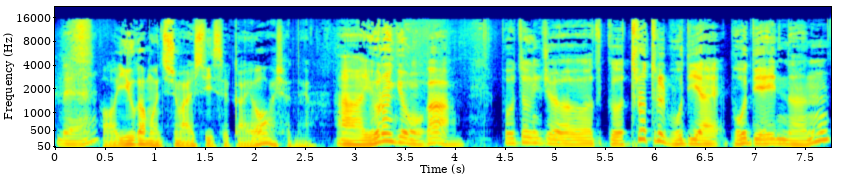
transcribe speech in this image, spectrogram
네. 어, 이유가 뭔지 좀 알 수 있을까요? 하셨네요. 아, 요런 경우가 보통 저그 throttle body에 body에 있는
